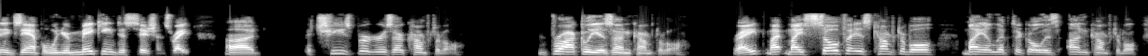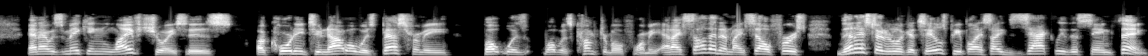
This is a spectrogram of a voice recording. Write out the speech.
example, when you're making decisions, right? Uh, cheeseburgers are comfortable, broccoli is uncomfortable, right? My, my sofa is comfortable, my elliptical is uncomfortable. And I was making life choices according to not what was best for me, what was what was comfortable for me. And I saw that in myself first. Then I started to look at salespeople. I saw exactly the same thing.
